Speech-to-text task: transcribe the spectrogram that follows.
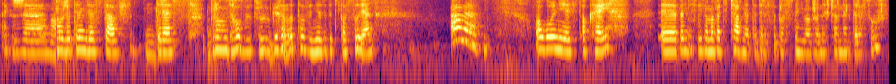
Także no. Może ten zestaw dres brązowy plus granatowy niezbyt pasuje, ale ogólnie jest ok. E, Będę sobie zamawiać czarne te dresy, bo w sumie nie mam żadnych czarnych dresów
